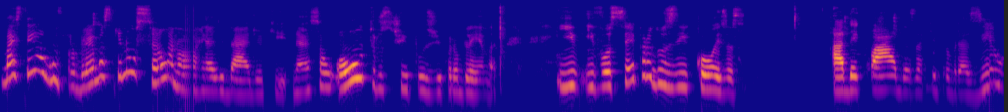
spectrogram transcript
mas tem alguns problemas que não são a nossa realidade aqui, né, são outros tipos de problemas. E, e você produzir coisas adequadas aqui para o Brasil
